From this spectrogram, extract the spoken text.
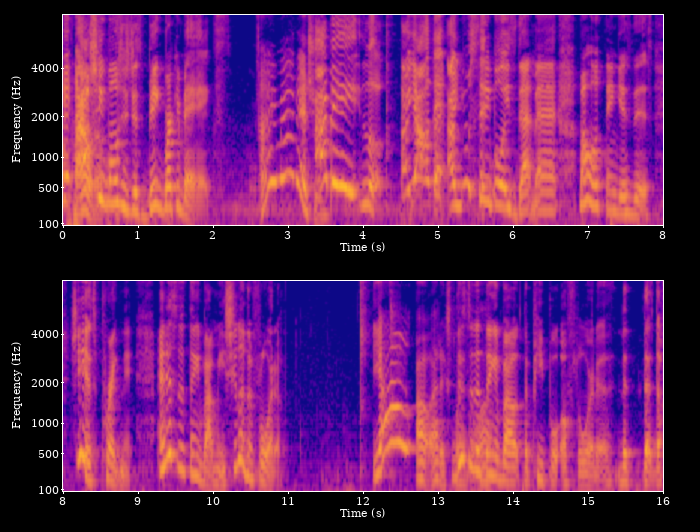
mean, I'm all she wants is just big Birkin bags. I ain't mad at you. I mean, look, are y'all that? Are you city boys that mad? My whole thing is this: she is pregnant, and this is the thing about me. She lives in Florida. Y'all, oh, that explains. this is the lot. thing about the people of Florida, the the the,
